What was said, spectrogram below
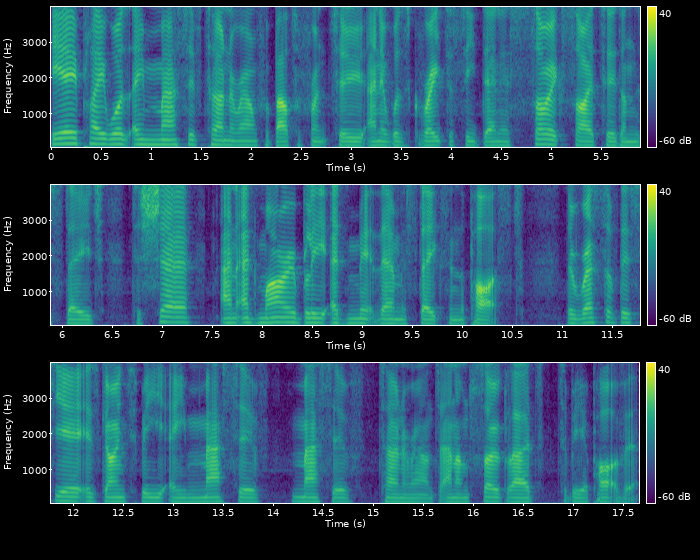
EA Play was a massive turnaround for Battlefront 2 and it was great to see Dennis so excited on the stage to share and admirably admit their mistakes in the past. The rest of this year is going to be a massive, massive turnaround and I'm so glad to be a part of it.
